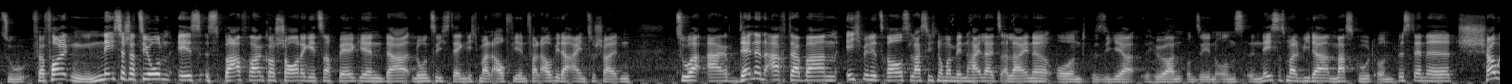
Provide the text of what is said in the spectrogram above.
zu verfolgen. Nächste Station ist Spa-Francorchamps. Da geht es nach Belgien. Da lohnt sich, denke ich mal, auf jeden Fall auch wieder einzuschalten zur Ardennen-Achterbahn. Ich bin jetzt raus, lasse ich nochmal mit den Highlights alleine und Sie hören und sehen uns nächstes Mal wieder. Mach's gut und bis dann. Ciao!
